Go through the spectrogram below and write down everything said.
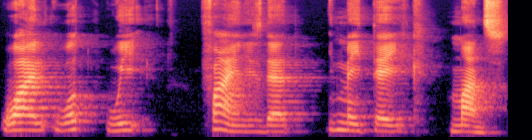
While what we find is that it may take months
